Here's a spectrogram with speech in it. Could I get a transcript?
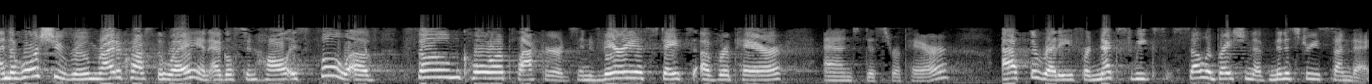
And the horseshoe room right across the way in Eggleston Hall is full of foam core placards in various states of repair and disrepair at the ready for next week's celebration of Ministries Sunday.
